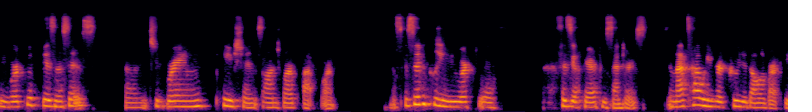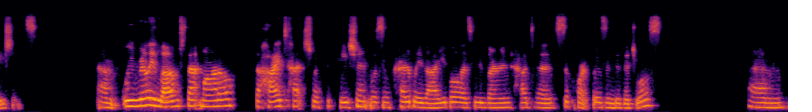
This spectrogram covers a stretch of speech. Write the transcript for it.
we worked with businesses um, to bring patients onto our platform. Specifically, we worked with physiotherapy centers, and that's how we recruited all of our patients. Um, we really loved that model. The high touch with the patient was incredibly valuable as we learned how to support those individuals. Um,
